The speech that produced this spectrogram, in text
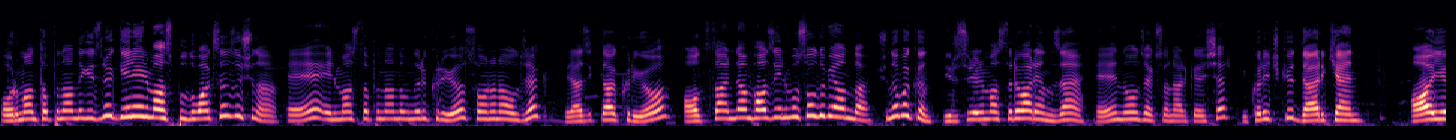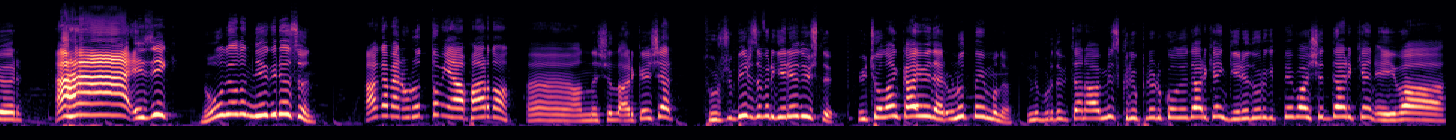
Orman tapınağında geziniyor. Gene elmas buldu. Baksanıza şuna. Ee elmas tapınağında bunları kırıyor. Sonra ne olacak? Birazcık daha kırıyor. 6 taneden fazla elmas oldu bir anda. Şuna bakın. Bir sürü elmasları var yalnız ha. Ee ne olacak sonra arkadaşlar? Yukarı çıkıyor derken. Hayır. Aha ezik. Ne oluyor oğlum? Niye gülüyorsun? Kanka ben unuttum ya pardon. Ha, anlaşıldı arkadaşlar. Turşu 1-0 geriye düştü. 3 olan kaybeder. Unutmayın bunu. Şimdi burada bir tane abimiz creeper'ları kovalıyor derken geriye doğru gitmeye başladı derken eyvah.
